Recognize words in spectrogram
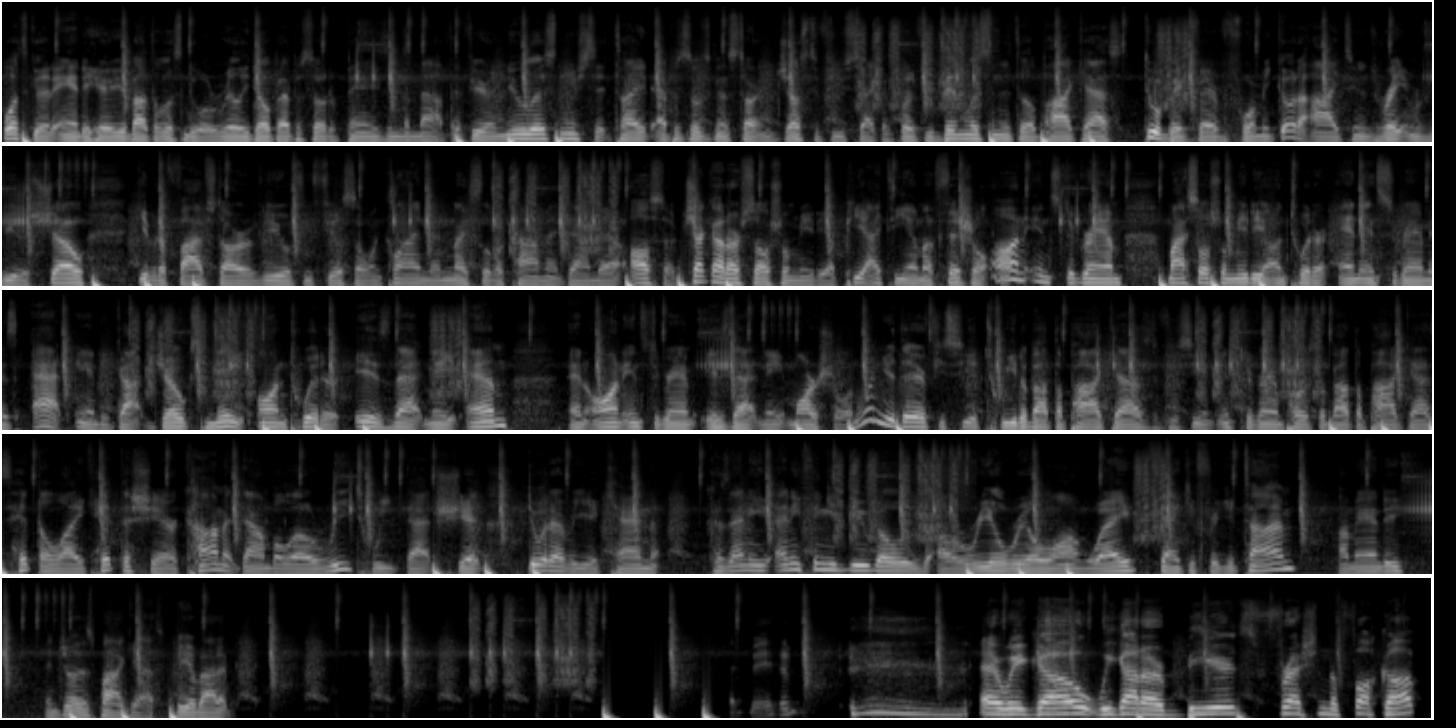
What's good? Andy here. You're about to listen to a really dope episode of Panties in the Mouth. If you're a new listener, sit tight. Episode's going to start in just a few seconds. But if you've been listening to the podcast, do a big favor for me. Go to iTunes, rate and review the show. Give it a five star review if you feel so inclined, and a nice little comment down there. Also, check out our social media PITM Official on Instagram. My social media on Twitter and Instagram is at Andy Got Jokes. Nate on Twitter is that Nate M and on Instagram is that Nate Marshall. And when you're there, if you see a tweet about the podcast, if you see an Instagram post about the podcast, hit the like, hit the share, comment down below, retweet that shit, do whatever you can, because any anything you do goes a real, real long way. Thank you for your time. I'm Andy. Enjoy this podcast. Be about it. man. There we go. We got our beards freshen the fuck up.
